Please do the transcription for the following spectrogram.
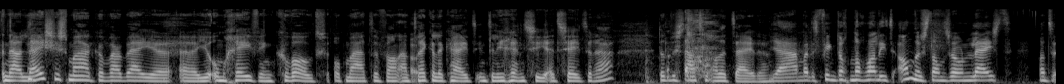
Nou, lijstjes maken waarbij je uh, je omgeving quote op mate van aantrekkelijkheid, intelligentie, et cetera. Dat bestaat van alle tijden. Ja, maar dat vind ik nog, nog wel iets anders dan zo'n lijst. Want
